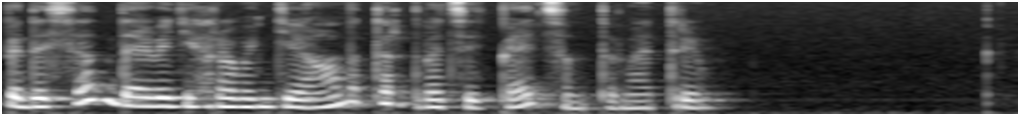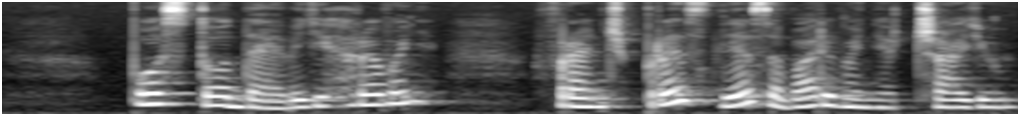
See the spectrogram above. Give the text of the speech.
59 гривень, діаметр 25 см. По 109 гривень френч прес для заварювання чаю.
